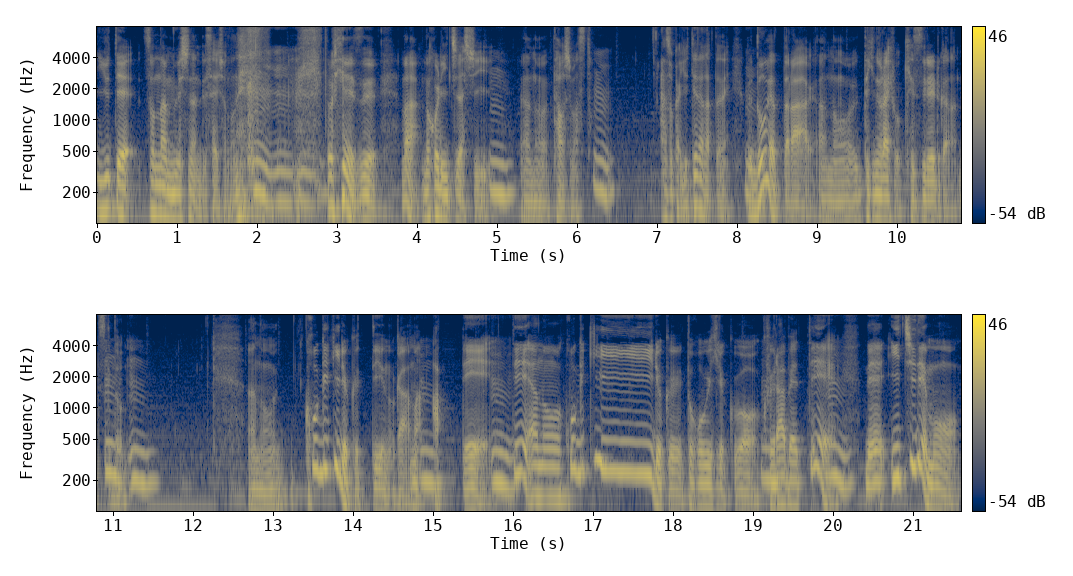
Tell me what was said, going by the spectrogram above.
言うてそんな虫なんで最初のね。うんうん とりあえずまあ残り1だし、うん。あの倒しますと。うん。あそうか言ってなかったね、うん。どうやったらあの敵のライフを削れるかなんですけど、うんあの攻撃力っていうのが、まあうん。あって、うん。であの攻撃力と攻撃力を比べて、うん。で1でも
